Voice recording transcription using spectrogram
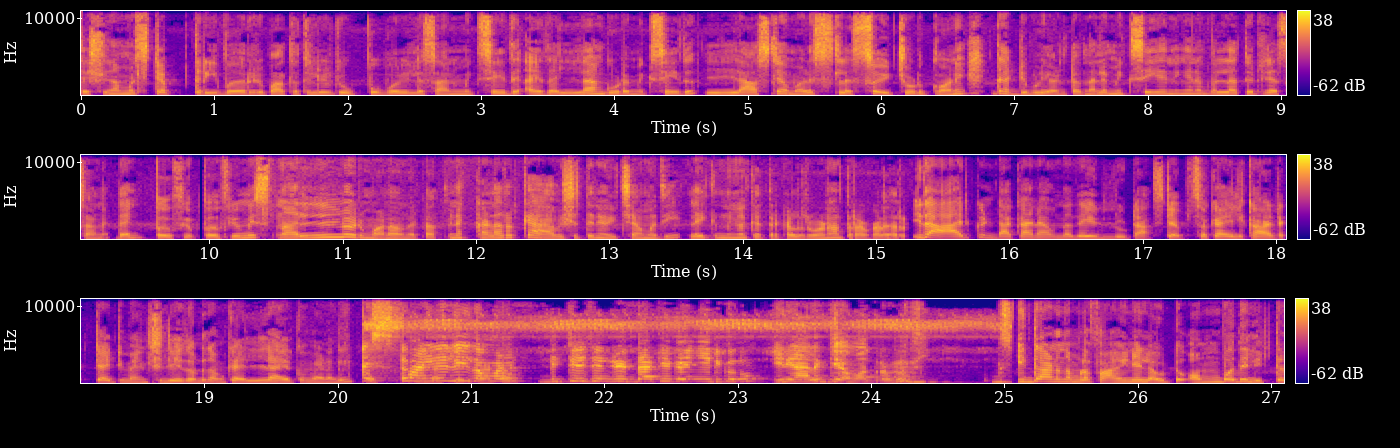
ശേഷം നമ്മൾ സ്റ്റെപ്പ് ത്രീ വേറൊരു പാത്രത്തിൽ ഒരു ഉപ്പ് പോലുള്ള സാധനം മിക്സ് ചെയ്ത് അതെല്ലാം കൂടെ മിക്സ് ചെയ്ത് ലാസ്റ്റ് നമ്മൾ സ്ലെസ് ഒഴിച്ചു കൊടുക്കുകയാണ് ഇത് അടിപൊളിയാണ് കേട്ടോ നല്ല മിക്സ് ചെയ്യാൻ ഇങ്ങനെ വല്ലാത്തൊരു രസമാണ്. ദെൻ പെർഫ്യൂം പെർഫ്യൂം ഈസ് നല്ലൊരു മണമാണ് കേട്ടോ പിന്നെ കളറൊക്കെ ആവശ്യത്തിന് ഒഴിച്ചാൽ മതി. ലൈക്ക് നിങ്ങൾക്ക് എത്ര കളർ വേണോ അത്ര കളർ ഇത് ആർക്കും ഉണ്ടാക്കാനാവുന്നതേ ഉള്ളൂ കേട്ടോ സ്റ്റെപ്സ് ഒക്കെ അതിൽ കറക്റ്റ് ആയിട്ട് മെൻഷൻ ചെയ്തുകൊണ്ട് നമുക്ക് എല്ലാവർക്കും വേണമെങ്കിൽ പെട്ടെന്ന് ഫൈനലി നമ്മൾ ഡിറ്റർജന്റ് ഉണ്ടാക്കി കഴിഞ്ഞിരിക്കുന്നു. ഇനി അലക്കിയാൽ മാത്രം മതി. ഇതാണ് നമ്മളെ ഫൈനൽ ഔട്ട് ഒമ്പത് ലിറ്റർ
